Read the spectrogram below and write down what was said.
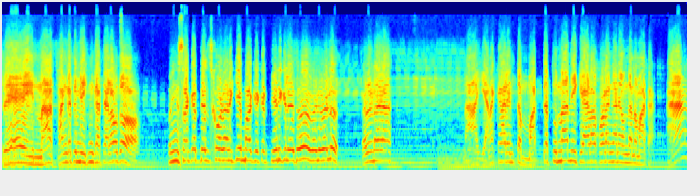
రే నా సంగతి మీకు ఇంకా తెలవదు. ఈ సంగతి తెలుసుకోవడానికి మాకు ఇక్కడ తీరిక లేదు. వెళ్ళు వెళ్ళు. వెళ్ళండాయా నా వెనకాలింత మద్దతున్నా నీకు ఏడాకోళంగానే ఉందన్నమాట. ఆ?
